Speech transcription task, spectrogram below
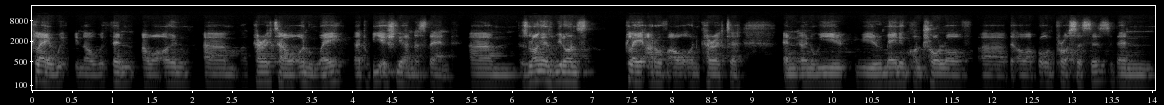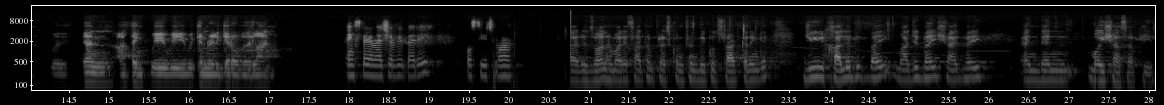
play, with, you know, within our own um, character, our own way that we actually understand. Um, as long as we don't play out of our own character, and, and we, we remain in control of uh, the, our own processes, then we, then I think we, we, we can really get over the line. Thanks very much, everybody. We'll see you tomorrow. Uh, رضوان ہمارے ساتھ ہم پریس کانفرنس بالکل سٹارٹ کریں گے جی خالد بھائی ماجد بھائی شاہد بھائی اینڈ دین موئی شاہ پلیز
